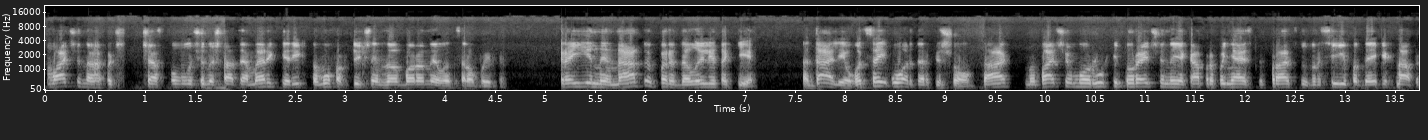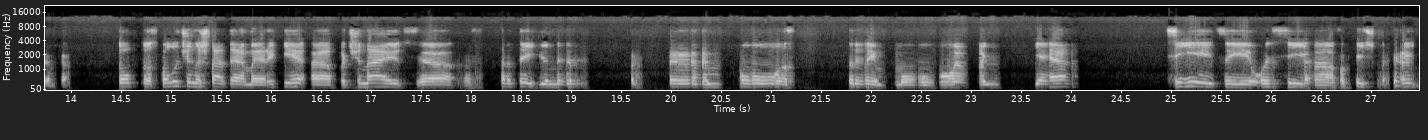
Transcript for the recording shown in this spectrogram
Словаччина, хоча Сполучені Штати Америки рік тому фактично заборонили це робити. Країни НАТО передали літаки. Далі, оцей ордер пішов. Так, ми бачимо рухи Туреччини, яка припиняє співпрацю з Росією по деяких напрямках. Тобто, Сполучені Штати Америки е, починають е, стратегію непрямого стримування цієї цієї осі е, фактично країн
